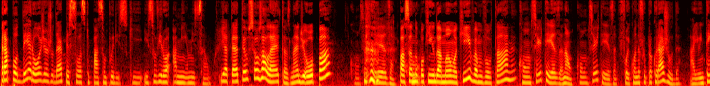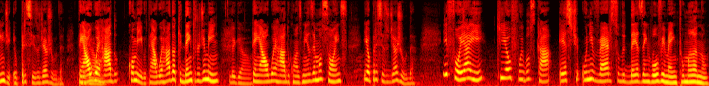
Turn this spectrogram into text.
para poder hoje ajudar pessoas que passam por isso, que isso virou a minha missão. E até ter os seus alertas, né? De opa, Com certeza. passando com, um pouquinho da mão aqui, vamos voltar, né? Com certeza, não, com certeza. Foi quando eu fui procurar ajuda. Aí eu entendi, eu preciso de ajuda. Tem Legal. algo errado comigo, tem algo errado aqui dentro de mim, Legal. tem algo errado com as minhas emoções e eu preciso de ajuda. E foi aí que eu fui buscar este universo do desenvolvimento humano.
